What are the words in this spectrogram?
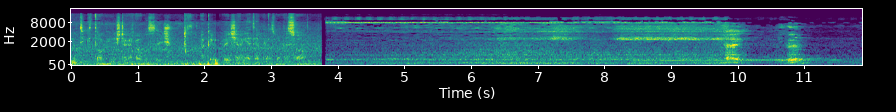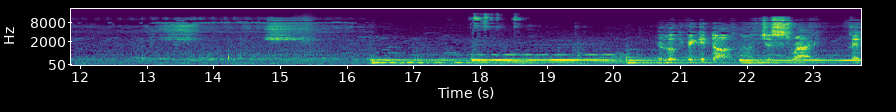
no TikTok e no Instagram pra vocês. Aquele beijão e até a próxima, pessoal. Hey, you good? Hey, look, it may get dark now. You just ride okay?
